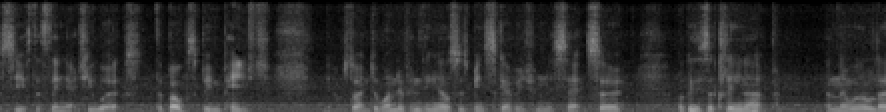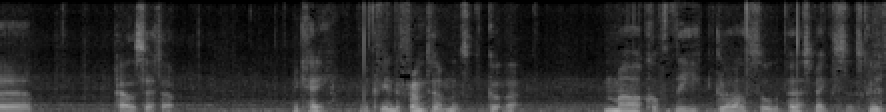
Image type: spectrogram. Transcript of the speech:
see if the thing actually works. The bulb's been pinched. I'm starting to wonder if anything else has been scavenged from this set. So I'll give this a clean up, and then we'll uh, power the setup. Okay, I cleaned the front up. That's got that mark off the glass or the perspex. That's good.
